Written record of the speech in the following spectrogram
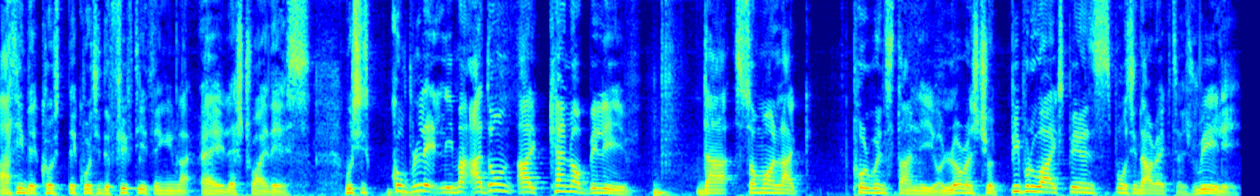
I think they cost, they quoted the fifty, thinking like, "Hey, let's try this," which is completely. ma- I don't. I cannot believe that someone like Paul Winstanley or Laurence Stewart, people who are experienced sporting directors, really,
